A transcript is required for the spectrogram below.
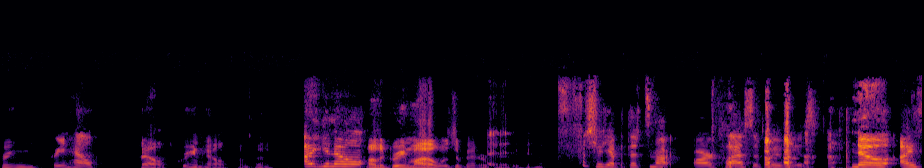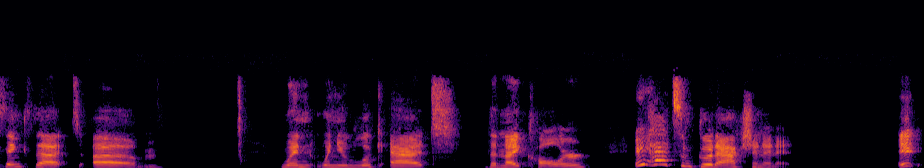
Green Green hell. Hell. Green Hell. Okay. Uh, you know, Oh, the Green Mile was a better movie. Yeah. Sure, yeah, but that's not our class of movies. no, I think that um when when you look at the night caller, it had some good action in it. It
